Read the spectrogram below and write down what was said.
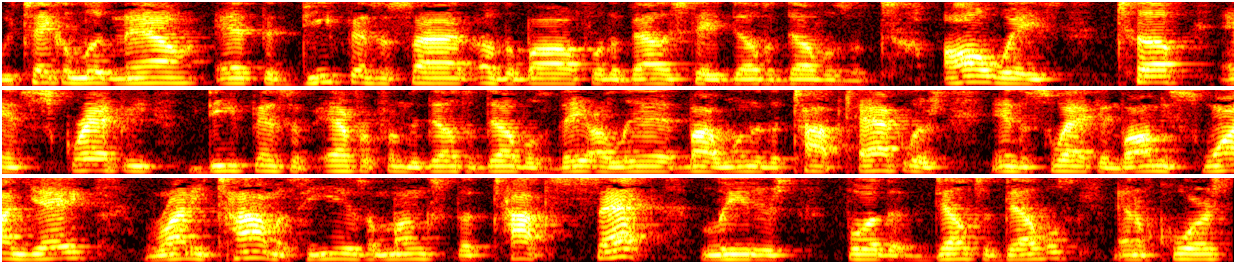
We take a look now at the defensive side of the ball for the Valley State Delta Devils. Always tough and scrappy defensive effort from the Delta Devils. They are led by one of the top tacklers in the SWAC, involving Swanye, Ronnie Thomas. He is amongst the top sack leaders for the Delta Devils. And of course,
